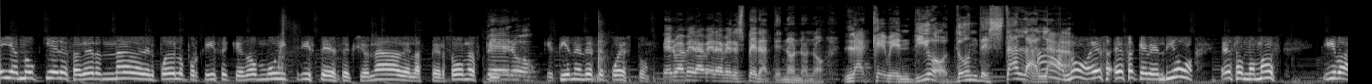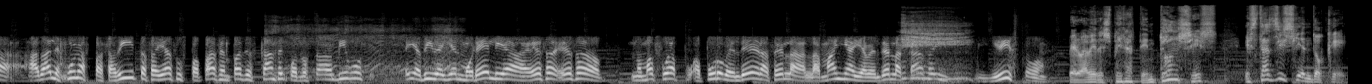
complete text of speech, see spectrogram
Ella no quiere saber nada del pueblo porque dice que quedó muy triste, decepcionada de las personas que, que tienen ese puesto. Pero a ver, a ver, a ver, espérate. No, no, no. La que vendió, ¿dónde está la... la... Ah, no, esa, esa que vendió, esa nomás iba a darles unas pasaditas allá a sus papás en paz descansen cuando estaban vivos. Ella vive allá en Morelia, esa, esa nomás fue a, puro vender, a hacer la, maña y a vender la casa y, listo. Pero a ver, espérate, entonces, estás diciendo que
